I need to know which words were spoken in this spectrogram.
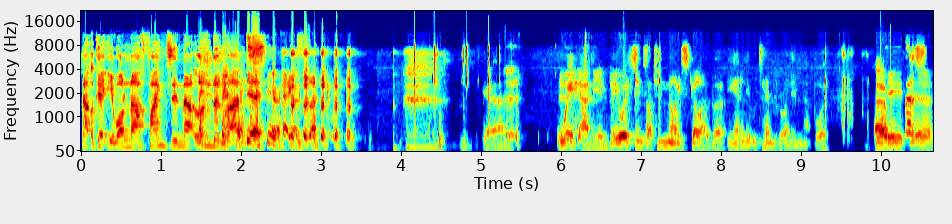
That'll get you one and a half pints in that London, lads. yeah, exactly. Yeah. Weird Andy Impey. Always seemed such a nice guy, but he had a little temper on him, that boy. Um, Did, that's- yeah.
